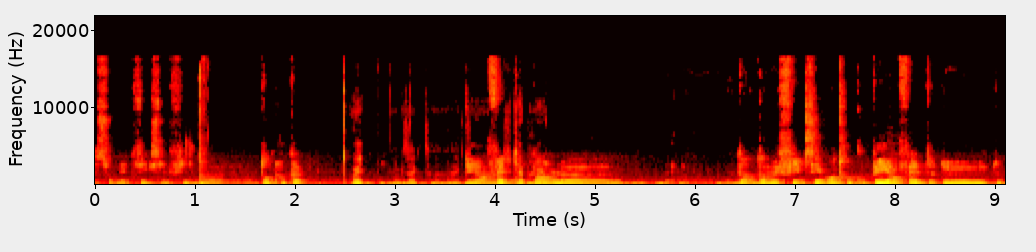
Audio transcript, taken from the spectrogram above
sur Netflix le film Don't Look Up. Oui, exact. et en fait, dans le, dans, le film, c'est entrecoupé en fait de, de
